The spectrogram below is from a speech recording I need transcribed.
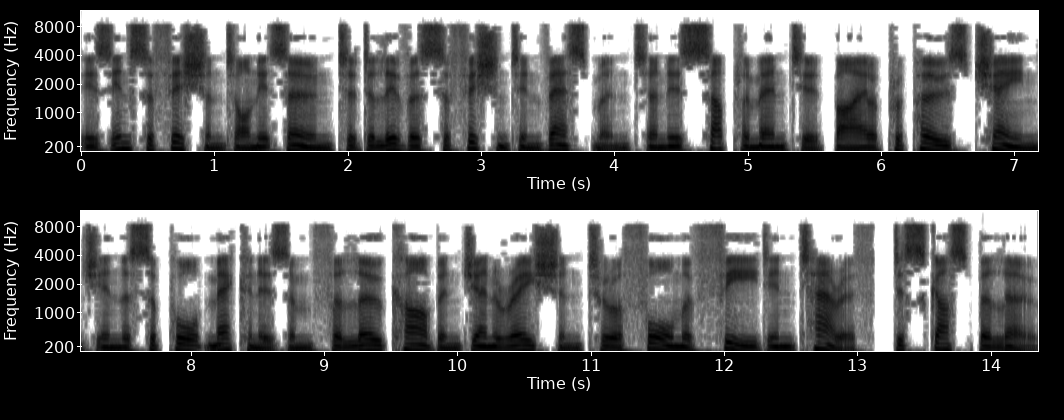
is insufficient on its own to deliver sufficient investment and is supplemented by a proposed change in the support mechanism for low-carbon generation to a form of feed-in tariff, discussed below.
